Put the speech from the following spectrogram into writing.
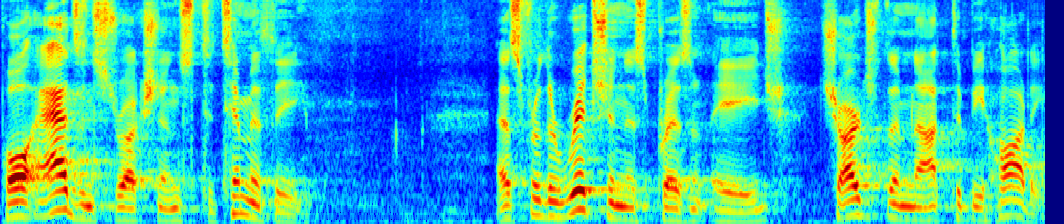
Paul adds instructions to Timothy. As for the rich in this present age, charge them not to be haughty,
